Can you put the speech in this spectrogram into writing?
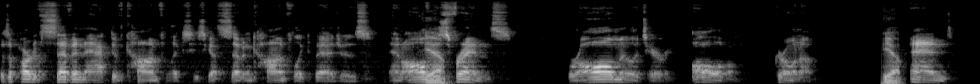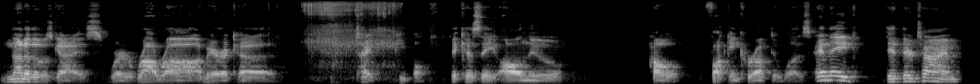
was a part of seven active conflicts. He's got seven conflict badges, and all yeah. his friends were all military, all of them, growing up. Yeah. And none of those guys were rah rah America type people because they all knew how fucking corrupt it was. And they did their time.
